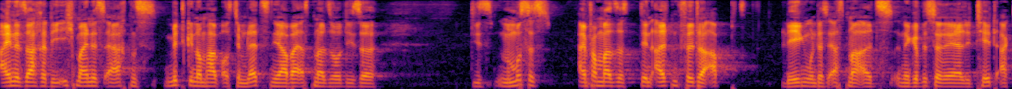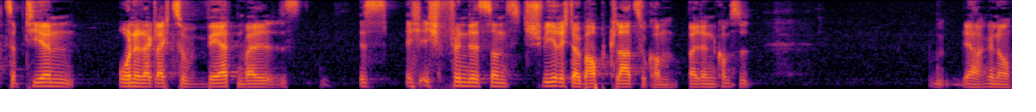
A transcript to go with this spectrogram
eine Sache, die ich meines Erachtens mitgenommen habe aus dem letzten Jahr, war erstmal so diese, diese man muss es einfach mal den alten Filter ab, legen und das erstmal als eine gewisse Realität akzeptieren, ohne da gleich zu werten, weil es ist, ich, ich finde es sonst schwierig, da überhaupt klarzukommen, weil dann kommst du, ja, genau.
